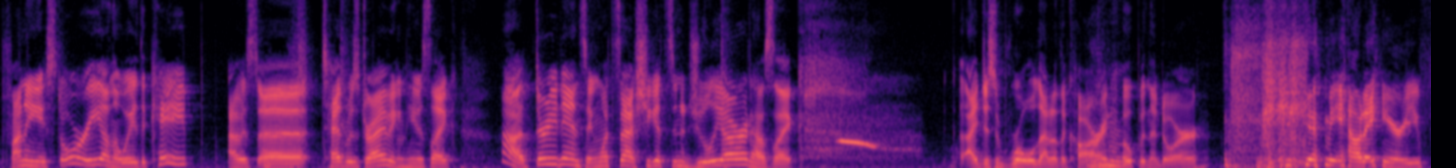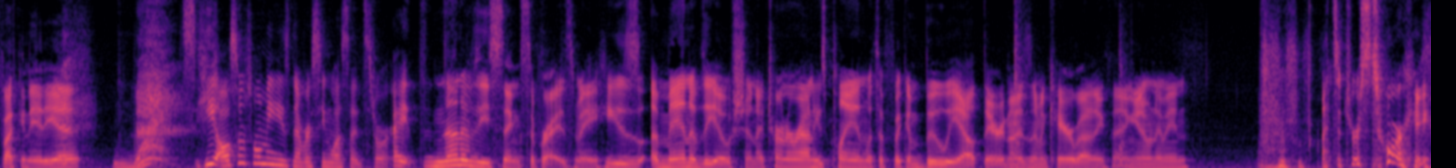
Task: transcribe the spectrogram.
funny story on the way to the Cape. I was uh Ted was driving and he was like, "Ah, Dirty Dancing, what's that?" She gets into Juilliard. I was like, I just rolled out of the car and mm-hmm. opened the door. Get me out of here, you fucking idiot! What? He also told me he's never seen West Side Story. I none of these things surprise me. He's a man of the ocean. I turn around, he's playing with a fucking buoy out there, and I doesn't even care about anything. You know what I mean? That's a true story.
